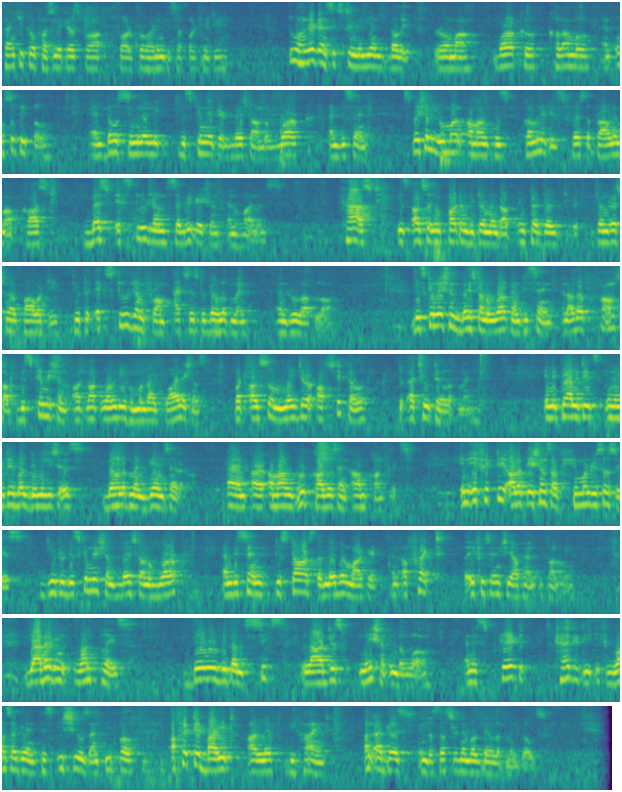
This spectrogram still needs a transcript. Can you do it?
thank you co-facilitators for, for providing this opportunity. 260 million Dalit, Roma, Buraku, Colombo, and Osu people, and those similarly discriminated based on the work and descent, especially women among these communities face the problem of caste-based exclusion, segregation, and violence. Caste is also an important determinant of intergenerational poverty due to exclusion from access to development and rule of law. Discrimination based on work and descent and other forms of discrimination are not only human rights violations, but also major obstacle to achieve development. Inequalities inevitable diminishes development gains are, and are among root causes and armed conflicts. Ineffective allocations of human resources due to discrimination based on work and descent distorts the labor market and affect the efficiency of an economy. Gathered in one place, they will be the sixth largest nation in the world. And it's great tragedy if once again these issues and people affected by it are left behind unaddressed in the sustainable development goals.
